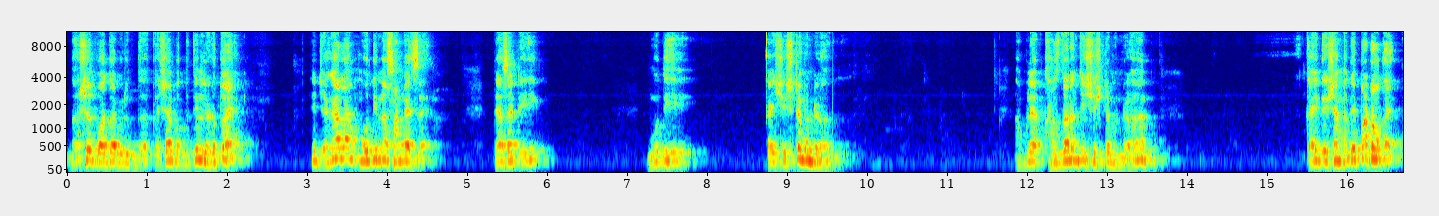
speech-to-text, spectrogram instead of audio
दहशतवादाविरुद्ध कशा पद्धतीने लढतोय हे जगाला मोदींना सांगायचं आहे. त्यासाठी मोदी काही शिष्टमंडळ आपल्या खासदारांची शिष्टमंडळ काही देशामध्ये पाठवत आहेत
